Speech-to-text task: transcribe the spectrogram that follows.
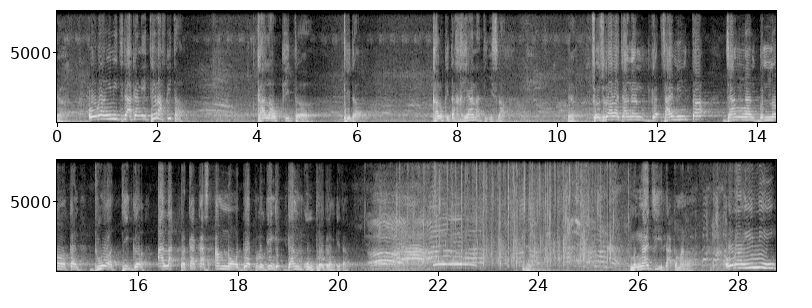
Ya. Orang ini tidak akan iktiraf kita. Kalau kita tidak kalau kita khianati Islam. Ya. Saudara-saudara jangan saya minta jangan benarkan dua tiga alat perkakas AMNO 20 ringgit ganggu program kita. Ya. Mengaji tak ke mana. Orang ini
